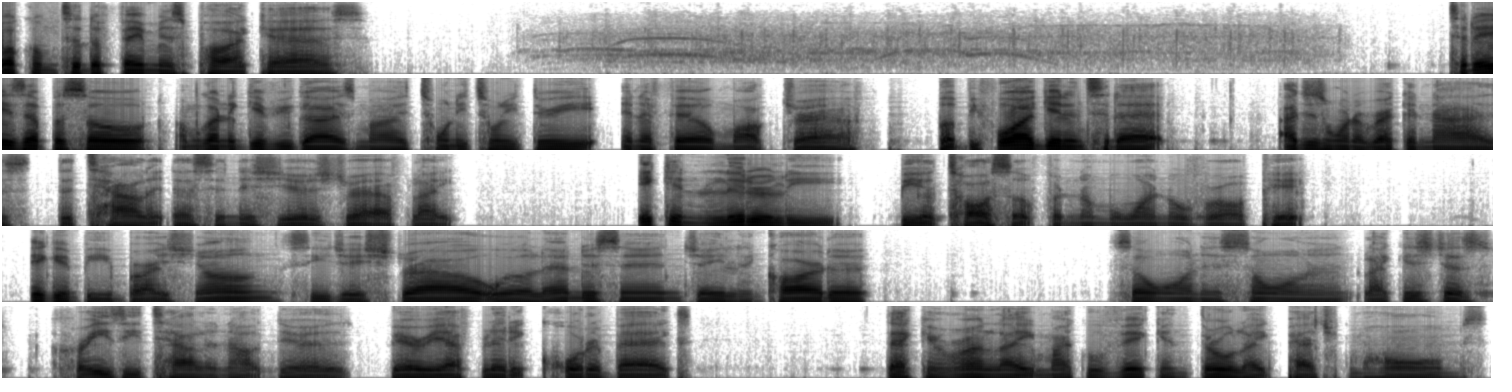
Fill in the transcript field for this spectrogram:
Welcome to the Famous Podcast. Today's episode, I'm going to give you guys my 2023 NFL mock draft. But before I get into that, I just want to recognize the talent that's in this year's draft. Like, it can literally be a toss up for number one overall pick. It could be Bryce Young, CJ Stroud, Will Anderson, Jalen Carter, so on and so on. Like, it's just crazy talent out there. Very athletic quarterbacks that can run like Michael Vick and throw like Patrick Mahomes.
